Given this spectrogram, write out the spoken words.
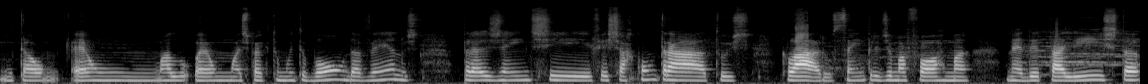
Então, é, uma, é um aspecto muito bom da Vênus para a gente fechar contratos, claro, sempre de uma forma né, detalhista.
